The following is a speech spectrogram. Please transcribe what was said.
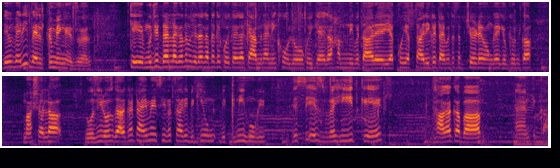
they were very welcoming as well कि मुझे डर लग रहा था, मुझे लगा था कि कोई कहेगा कैमरा नहीं खोलो, कोई कहेगा, हम नहीं बता रहे, या कोई अफ्तारी के टाइम में तो सब चिड़े होंगे क्योंकि उनका, माशाल्लाह रोज़ी रोज़गार का टाइम है, इसी वक्त सारी बिकी होंगी, बिकनी होगी। दिस इज़ वहीद के धागा कबाब एंड टिक्का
